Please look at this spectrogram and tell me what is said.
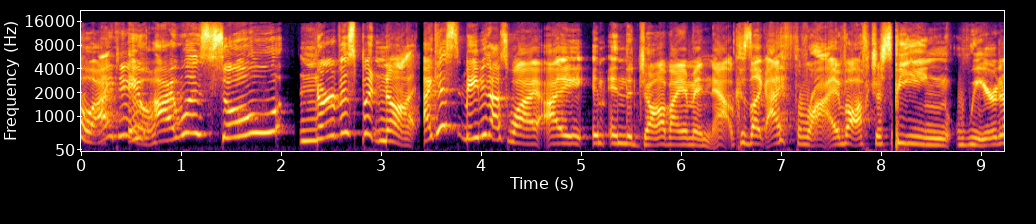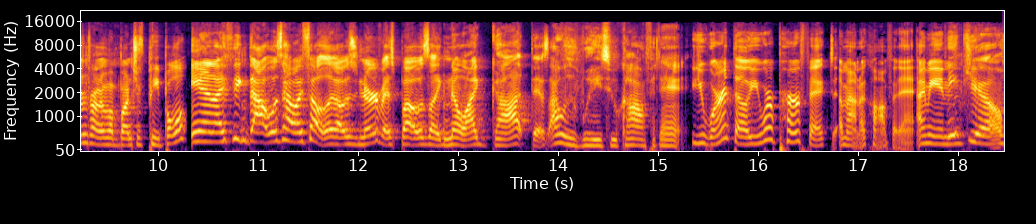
I do. It- I was so nervous, but not. I guess maybe that's why I am in the job I am in now. Cause like I thrive off just being weird in front of a bunch of people. And I think that was how I felt. Like I was nervous, but I was like, no, I got this. I was way too confident. you weren't though. You were perfect amount of confident. I mean, Thank you.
